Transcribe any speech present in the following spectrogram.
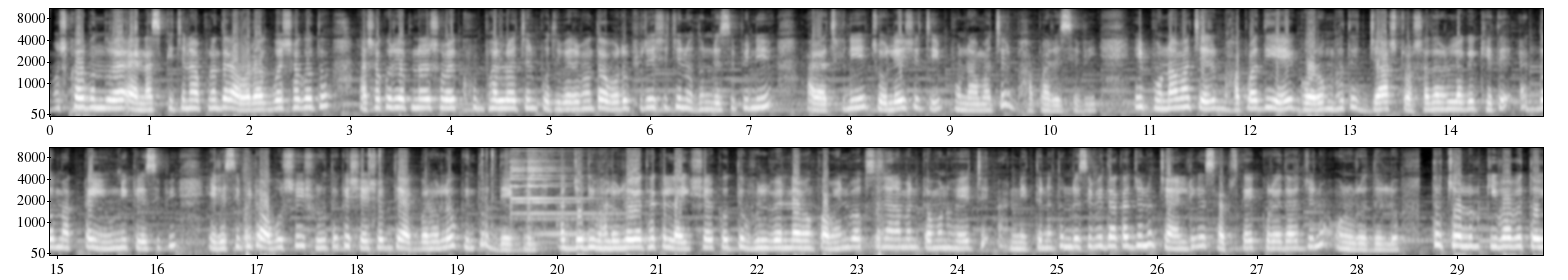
নমস্কার বন্ধুরা, অ্যানাস কিচেনে আপনাদের আবার একবার স্বাগত। আশা করি আপনারা সবাই খুব ভালো আছেন। প্রতিবারের মতো আবারও ফিরে এসেছি নতুন রেসিপি নিয়ে। আর আজকে নিয়ে চলে এসেছি পোনা মাছের ভাপা রেসিপি এই পোনা মাছের ভাপা দিয়ে গরম ভাতে জাস্ট অসাধারণ লাগে খেতে। একদম একটা ইউনিক রেসিপি এই রেসিপিটা অবশ্যই শুরু থেকে শেষ অবধি একবার হলেও কিন্তু দেখবেন। আর যদি ভালো লেগে থাকে লাইক শেয়ার করতে ভুলবেন না এবং কমেন্ট বক্সে জানাবেন কেমন হয়েছে। আর নিত্য নতুন রেসিপি দেখার জন্য চ্যানেলটিকে সাবস্ক্রাইব করে দেওয়ার জন্য অনুরোধ রইল। তো চলুন কীভাবে তৈরি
